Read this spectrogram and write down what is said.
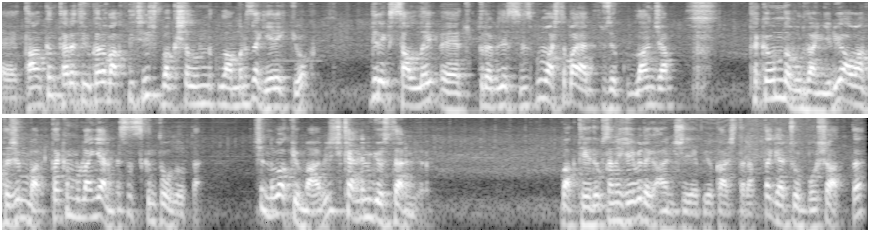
E, tankın tarafı yukarı baktığı için hiç bakış alanını kullanmanıza gerek yok direkt sallayıp e, tutturabilirsiniz. Bu maçta bayağı bir füze kullanacağım. Takımım da buradan geliyor. Avantajım var. Takım buradan gelmese sıkıntı olur da. Şimdi bakıyorum abi hiç kendimi göstermiyorum. Bak T92 de aynı şey yapıyor karşı tarafta. Gerçi o boşa attı.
